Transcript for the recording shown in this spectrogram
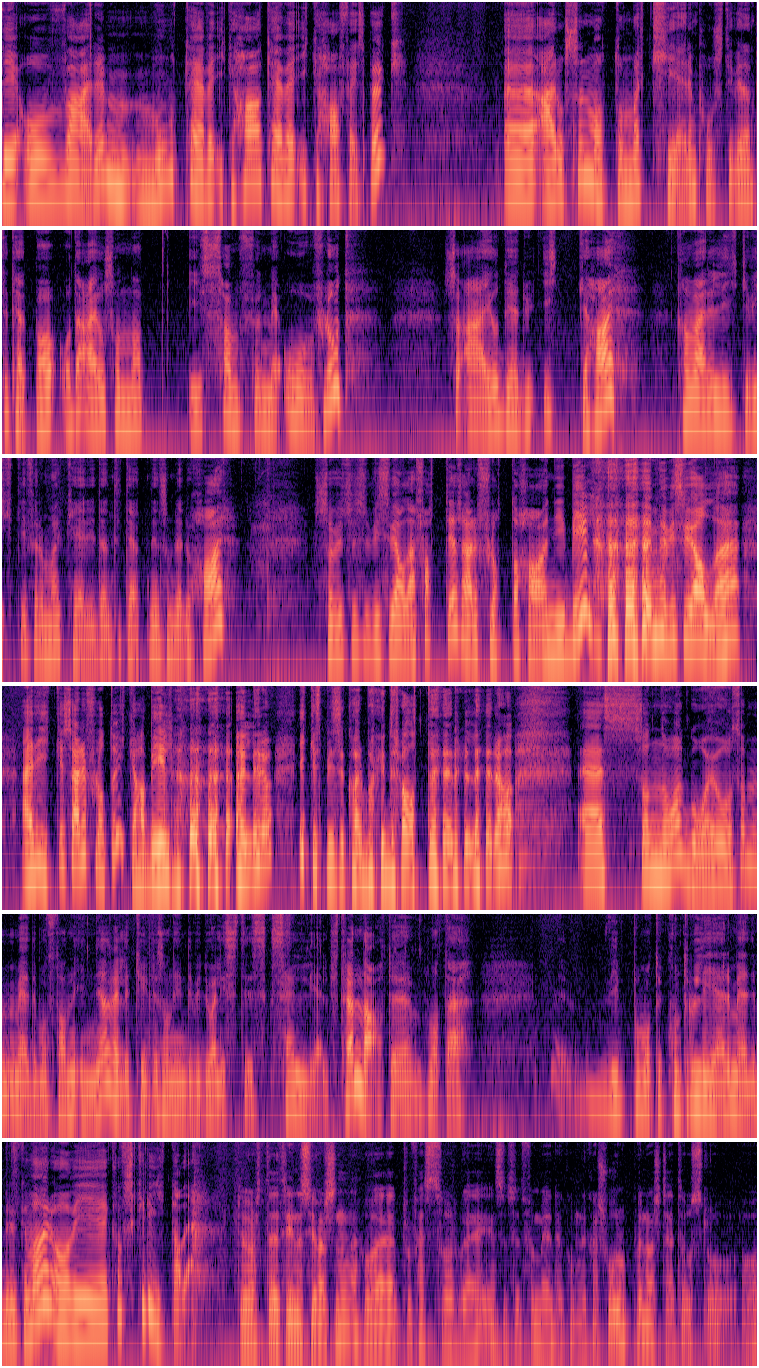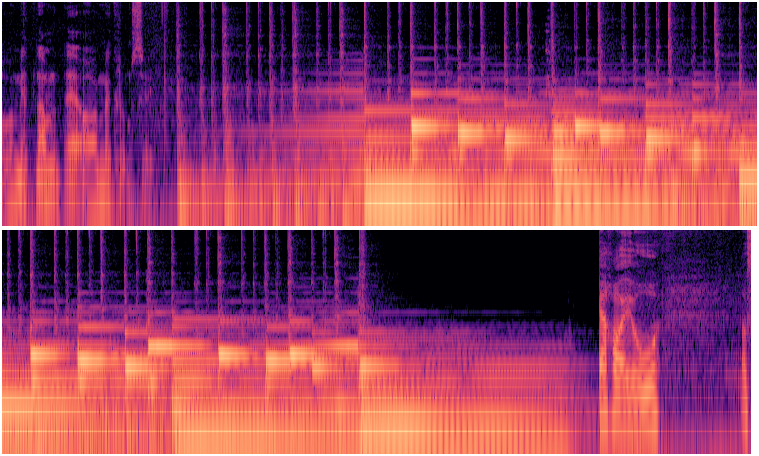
det å være mot TV, ikke ha TV, ikke ha Facebook, eh, er også en måte å markere en positiv identitet på. Og det er jo sånn at i samfunn med overflod, så er jo det du ikke har, kan være like viktig for å markere identiteten din som det du har. Så hvis, hvis, vi alle er fattige, så er det flott å ha en ny bil. Men hvis vi alle er rike, så er det flott å ikke ha bil. eller å ikke spise karbohydrater. Eller å eh, Så nå går jo også mediemotstanden inn i en veldig tydelig sånn individualistisk selvhjelpstrend. da, At du på en måte, vi på en måte kontrollerer mediebruken vår, og vi kan skryte av det. Du hørte Trine Syversen. Hun er professor ved Institutt for mediekommunikasjon på Universitetet i Oslo. Og mitt navn er Arne Krumsvik. Har jo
